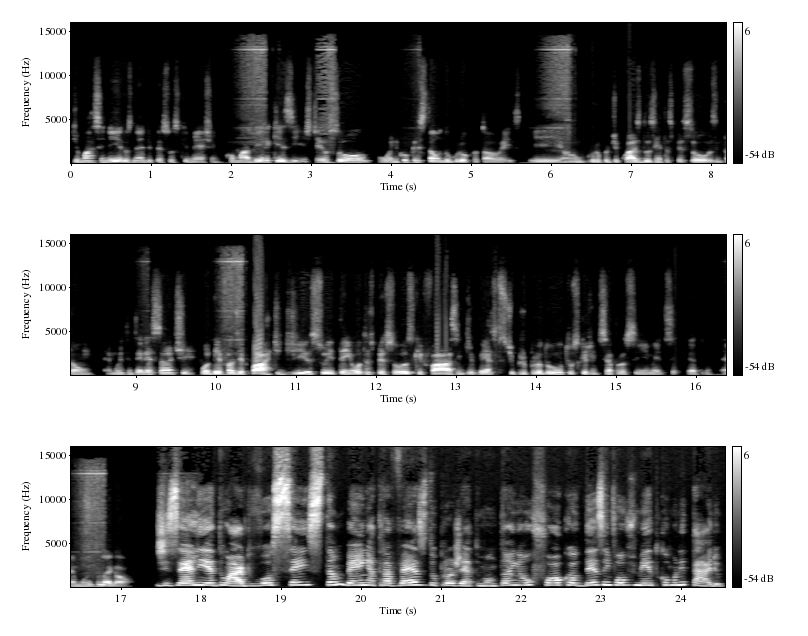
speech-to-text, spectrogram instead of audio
de marceneiros, né? De pessoas que mexem com madeira que existe. Eu sou o único cristão do grupo talvez e é um grupo de quase 200 pessoas. Então é muito interessante poder fazer parte disso e tem outras pessoas que fazem diversos tipos de produtos que a gente se aproxima, etc. É muito legal. Gisele e Eduardo, vocês também, através do projeto Montanha, o foco é o desenvolvimento comunitário.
